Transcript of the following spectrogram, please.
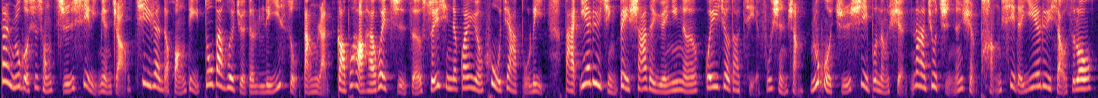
但如果是从直系里面找继任的皇帝，多半会觉得理所当然，搞不好还会指责随行的官员护驾不力，把耶律璟被杀的原因呢归咎到姐夫身上。如果直系不能选，那就只能选旁系的耶律小子喽。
